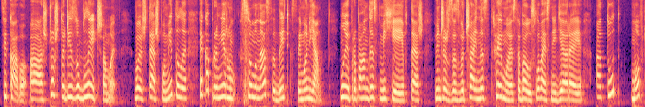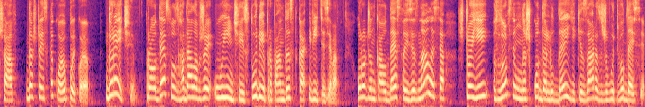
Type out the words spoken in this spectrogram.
Цікаво, а що ж тоді з обличчями? Ви ж теж помітили, яка, приміром, сумна сидить Симоньян. Ну і пропагандист Міхеєв теж. Він же ж зазвичай не стримує себе у словесній діареї, а тут мовчав, да ще й з такою пикою. До речі, про Одесу згадала вже у іншій студії пропагандистка Вітязєва. Уродженка Одеси зізналася, що їй зовсім не шкода людей, які зараз живуть в Одесі.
